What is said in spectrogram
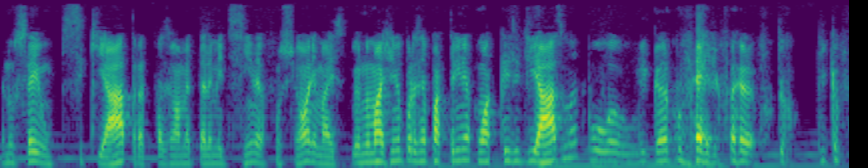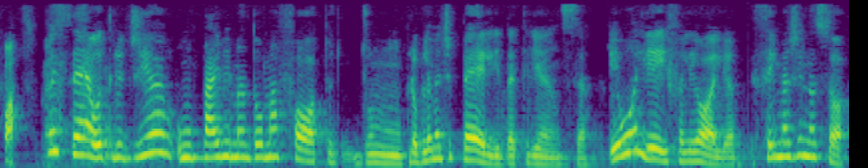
eu não sei, um psiquiatra fazer uma telemedicina funcione, mas eu não imagino, por exemplo, a Trina com uma crise de asma, pô, ligando pro médico. Que, que eu faço? Né? Pois é, outro dia um pai me mandou uma foto de um problema de pele da criança. Eu olhei e falei: olha, você imagina só,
